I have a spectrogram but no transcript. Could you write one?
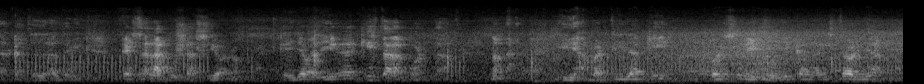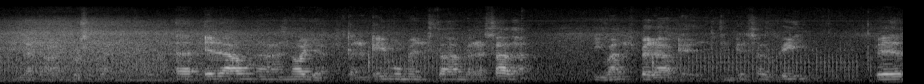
la catedral de Vic. Aquesta és l'acusació, no? que ella va dir, aquí està la porta. No? I a partir d'aquí pues, se li publica la història i l'acaben processant. Eh, era una noia que en aquell moment estava embarassada i van esperar que tingués el fill per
